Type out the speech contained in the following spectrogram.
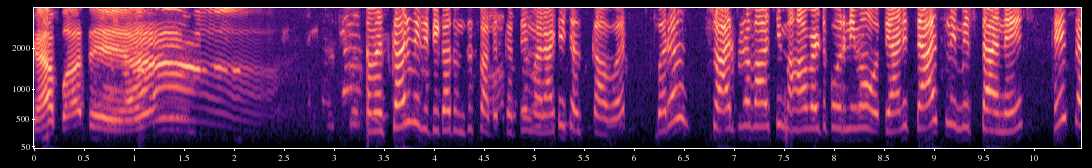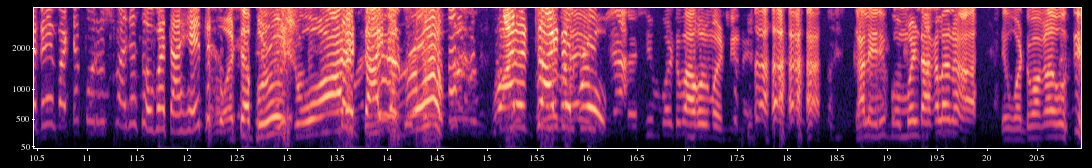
काय बात आहे. नमस्कार मी दीपिका. तुमचं स्वागत करते मराठी चस्कावर. बरं स्टार प्रवाहाची महावट पौर्णिमा होते आणि त्याच निमित्ताने हे सगळे वटपुरुष माझ्या सोबत आहेत. What a पुरुष What a title bro! What a title bro! नशीब वटवाघूळ म्हणली नाही. काल यांनी कोंबल टाकला ना ते वटवागळा होते.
